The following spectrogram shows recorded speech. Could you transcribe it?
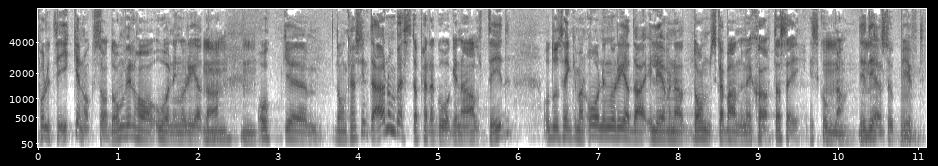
politiken också. De vill ha ordning och reda. Mm, mm. Och eh, de kanske inte är de bästa pedagogerna alltid. Och då tänker man ordning och reda, eleverna de ska banne mig sköta sig i skolan. Mm, det är deras mm, uppgift.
